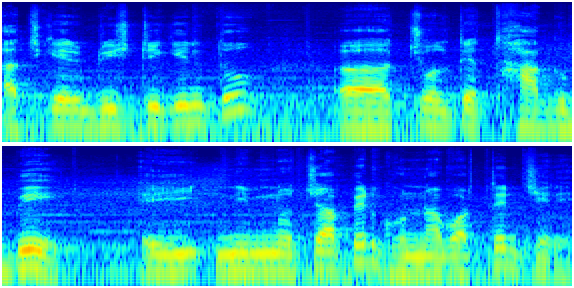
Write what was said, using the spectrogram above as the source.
আজকের বৃষ্টি কিন্তু চলতে থাকবে এই নিম্নচাপের ঘূর্ণাবর্তের জেরে।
